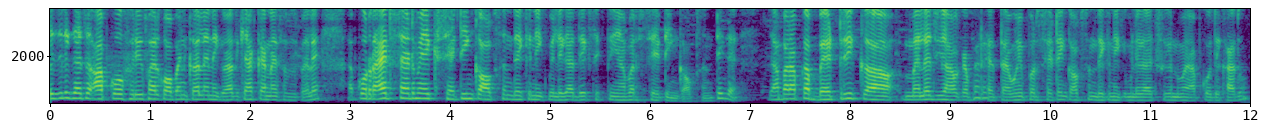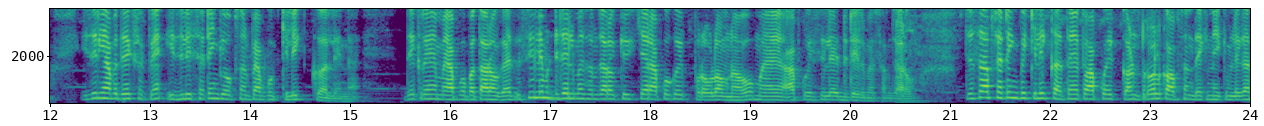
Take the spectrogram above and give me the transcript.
इजिली गैस आपको फ्री फायर को ओपन कर लेने के बाद क्या करना है सबसे पहले आपको राइट साइड में एक सेटिंग का ऑप्शन देखने को मिलेगा। देख सकते हैं यहाँ पर सेटिंग का ऑप्शन ठीक है? जहाँ पर आपका बैटरी का मैलेज यहाँ पर रहता है, वहीं पर सेटिंग का ऑप्शन देखने को मिलेगा। एक सेकंड में आपको दिखा दूँ। इजीली यहाँ पर देख सकते हैं इजीली सेटिंग के ऑप्शन पर आपको क्लिक कर लेना है। देख रहे हैं, मैं आपको बता रहा हूँ गैस इसीलिए मैं डिटेल में समझा रहा हूँ, क्योंकि यार आपको कोई प्रॉब्लम ना हो, मैं आपको इसीलिए डिटेल में समझा रहा हूँ। जैसे आप सेटिंग पे क्लिक करते हैं तो आपको एक कंट्रोल का ऑप्शन देखने को मिलेगा।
